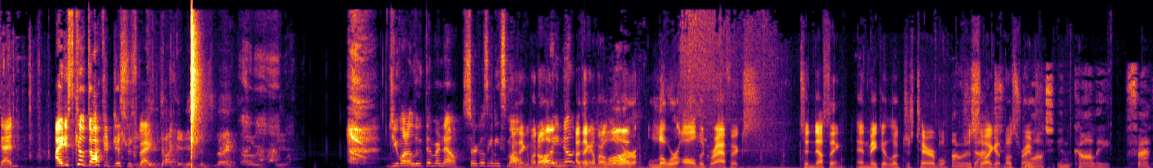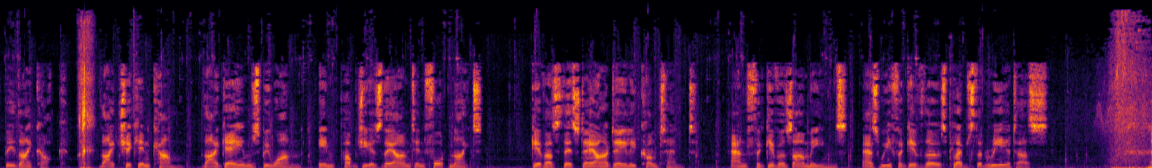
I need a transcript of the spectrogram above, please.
Dead. I just killed Doctor Disrespect. Doctor disrespect. Oh shit. Do you want to loot them or no? Circle's getting small. I think I'm gonna, Wait, no. I think I'm gonna lower lower all the graphics to nothing and make it look just terrible, just so I get most frames. What in Kali, fat be thy cock, thy chicken come, thy games be won, in PUBG as they aren't in Fortnite. Give us this day our daily content. And forgive us our means, as we forgive those plebs that reared us.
